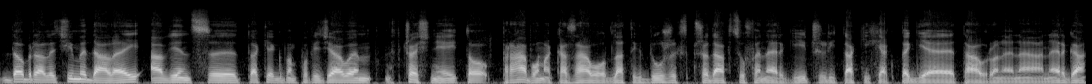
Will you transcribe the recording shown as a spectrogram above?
Dobra, lecimy dalej, a więc y, tak jak Wam powiedziałem wcześniej, to prawo nakazało dla tych dużych sprzedawców energii, czyli takich jak PGE, Tauron, Enea, Energa,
